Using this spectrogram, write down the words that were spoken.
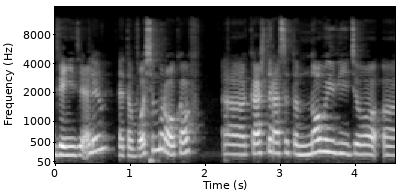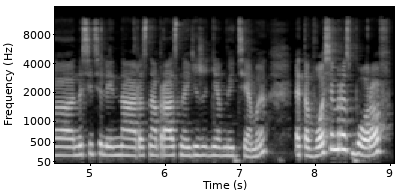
две недели, это восемь уроков, э, Каждый раз это новые видео э, носителей на разнообразные ежедневные темы. Это восемь разборов,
